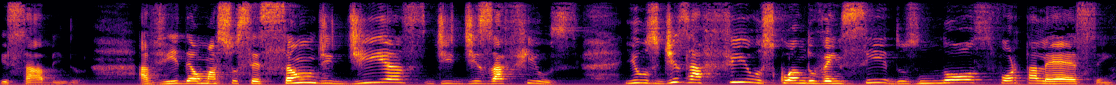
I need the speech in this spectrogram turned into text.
e sábio. A vida é uma sucessão de dias de desafios. E os desafios, quando vencidos, nos fortalecem.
